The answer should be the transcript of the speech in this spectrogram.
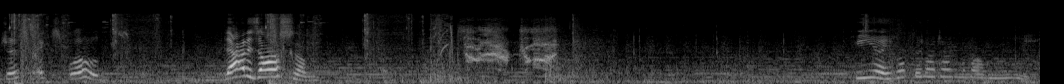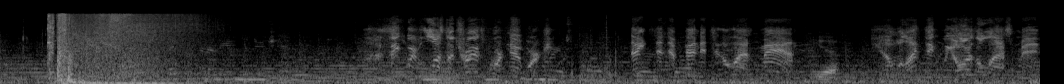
just explodes. That is awesome. It's over there. Come on. He, I hope they're not talking about me. Next, we're gonna name the new channel. I think we've lost the transport network. Yeah. Yeah, well, I think we are the last men.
